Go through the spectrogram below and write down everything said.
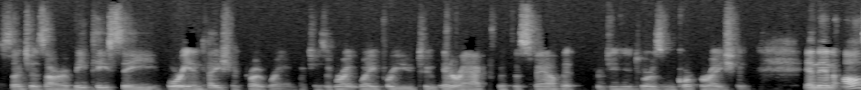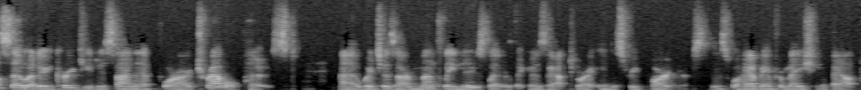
such as our VTC orientation program, which is a great way for you to interact with the staff at Virginia Tourism Corporation. And then also, I'd encourage you to sign up for our travel post, uh, which is our monthly newsletter that goes out to our industry partners. This will have information about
